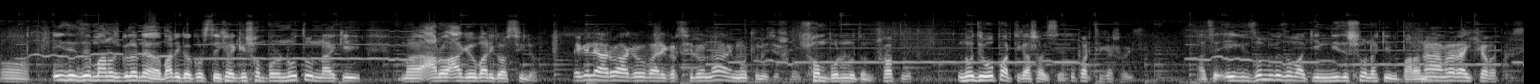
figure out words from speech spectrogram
ও এই যে যে মানুষগুলো না বাড়িঘর করছে এখানে কি সম্পূর্ণ নতুন নাকি আরও আগেও বাড়িঘর ছিল? এগুলো আরও আগেও বাড়িঘর ছিল না নতুন হয়েছে সম্পূর্ণ নতুন? সব নতুন। নদী ওপার থেকে আসা হয়েছে? উপর থেকে আসা হয়েছে। আচ্ছা এই জমি জমা কি নিজস্ব নাকি ভাড়া না আমরা রাইখি আবাদ করছি।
